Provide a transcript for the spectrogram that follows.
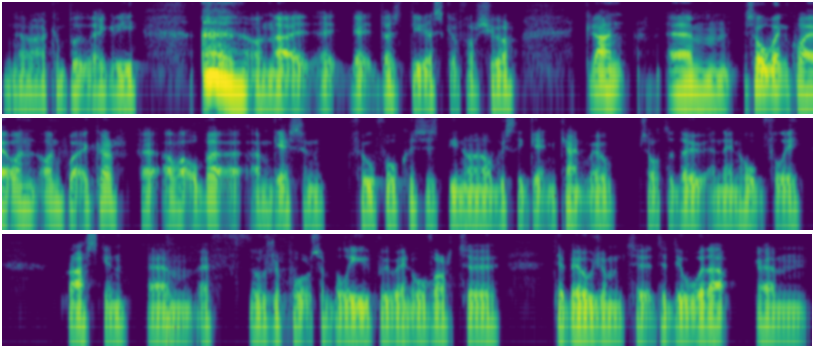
No, I completely agree on that. It, it, it, does de-risk it for sure. Grant, um, it's all went quiet on on Whittaker a, a, little bit. I'm guessing full focus has been on obviously getting Cantwell sorted out, and then hopefully Raskin. Um, if those reports are believed, we went over to to Belgium to, to deal with that. Um,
